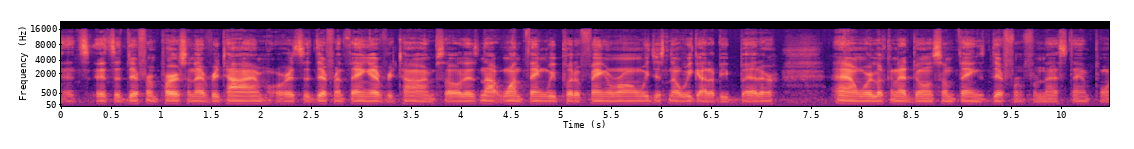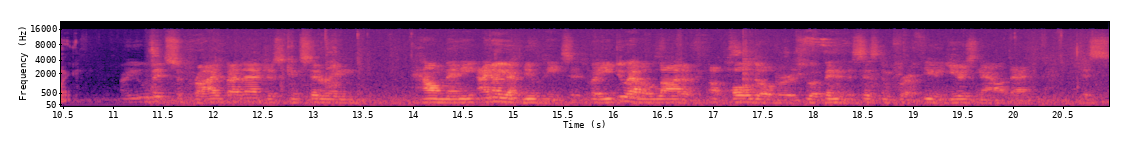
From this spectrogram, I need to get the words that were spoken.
it's it's a different person every time, or it's a different thing every time. So there's not one thing we put a finger on. We just know we got to be better, and we're looking at doing some things different from that standpoint. Are you a bit surprised by that, just considering how many, I know you have new pieces, but you do have a lot of, of holdovers who have been in the system for a few years now that just,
